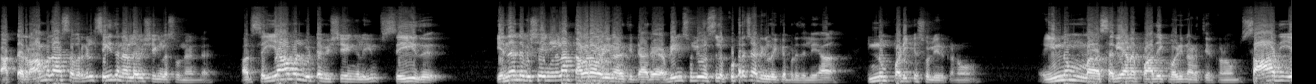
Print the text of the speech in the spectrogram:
டாக்டர் ராமதாஸ் அவர்கள் செய்த நல்ல விஷயங்களை சொன்னேன் அவர் செய்யாமல் விட்ட விஷயங்களையும் செய்து எந்தெந்த விஷயங்கள் எல்லாம் தவற வழி நடத்திட்டாரு அப்படின்னு சொல்லி ஒரு சில குற்றச்சாட்டுகள் வைக்கப்படுது இல்லையா? இன்னும் படிக்க சொல்லியிருக்கணும். இன்னும் சரியான பாதைக்கு வழி நடத்தியிருக்கணும். சாதிய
